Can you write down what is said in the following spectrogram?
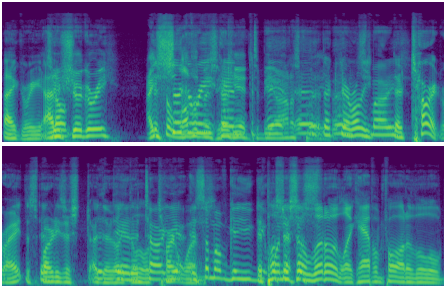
I agree. I Too don't. sugary. I used The to love them as a kid, to be honest uh, with you. They're, they're really Smarties. they're tart, right? The Smarties are they're Yeah, like the the little tart, tart, yeah, and ones. some of 'em get- you get plus one they're that's so just- little, like half them fall out of the little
